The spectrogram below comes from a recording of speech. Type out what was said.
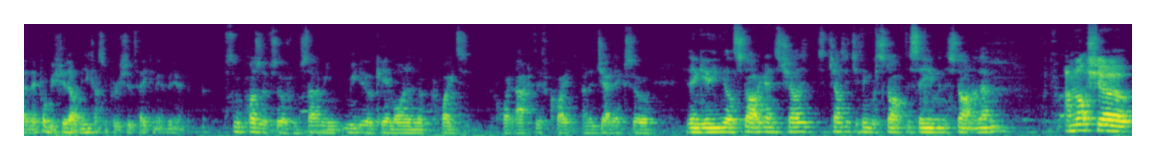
and they probably should have. Newcastle probably should have taken it at the end. Some positive though from Sam. I mean, Muto came on and looked quite quite active, quite energetic. So you think he- he'll start against Chelsea? Chelsea? Do you think we'll start to see him in the starting eleven? I'm not sure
